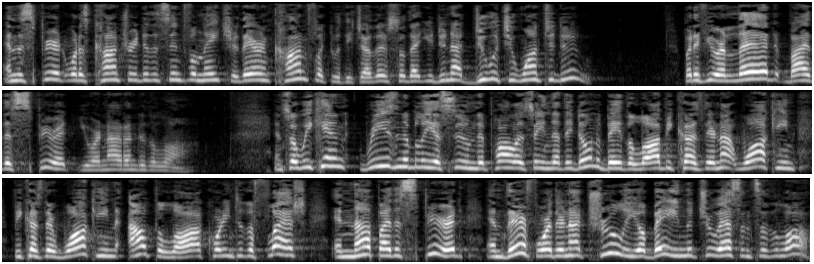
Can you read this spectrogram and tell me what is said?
and the Spirit what is contrary to the sinful nature. They are in conflict with each other, so that you do not do what you want to do. But if you are led by the Spirit, you are not under the law. And so we can reasonably assume that Paul is saying that they don't obey the law because they're not walking, because they're walking out the law according to the flesh and not by the Spirit, and therefore they're not truly obeying the true essence of the law.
